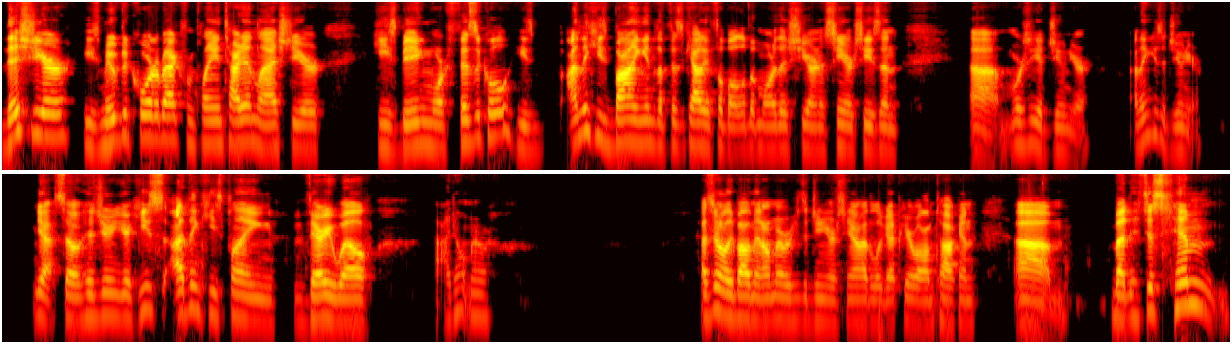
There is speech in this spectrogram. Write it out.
This year, he's moved to quarterback from playing tight end last year. He's being more physical. He's I think he's buying into the physicality of football a little bit more this year in his senior season. Um, where's he a junior? I think he's a junior. Yeah, so his junior year, he's I think he's playing very well. I don't remember. That's not really bother me. I don't remember he's a junior, you know, I have to look up here while I'm talking. Um, but just him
